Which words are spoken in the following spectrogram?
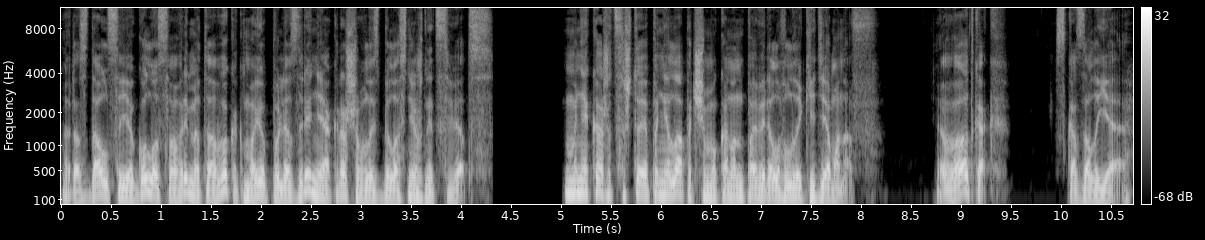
Раздался ее голос во время того, как мое поле зрения окрашивалось белоснежный цвет. «Мне кажется, что я поняла, почему канон поверил в владыки демонов». «Вот как», сказал я.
